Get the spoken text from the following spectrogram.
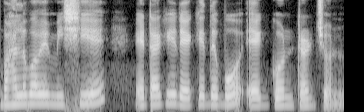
ভালোভাবে মিশিয়ে এটাকে রেখে দেব এক ঘণ্টার জন্য।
